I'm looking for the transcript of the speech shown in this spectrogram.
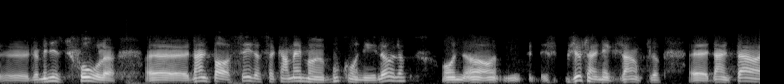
euh, le ministre Dufour, là, dans le passé, c'est quand même un bout qu'on est là. juste un exemple. dans le temps,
